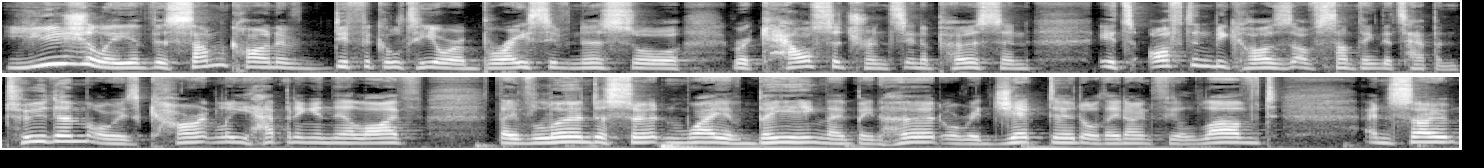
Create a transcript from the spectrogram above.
Usually, if there's some kind of difficulty or abrasiveness or recalcitrance in a person, it's often because of something that's happened to them or is currently happening in their life. They've learned a certain way of being, they've been hurt or rejected, or they don't feel loved. And so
